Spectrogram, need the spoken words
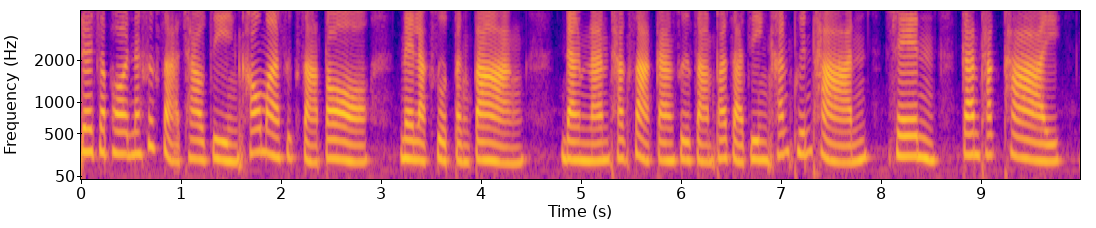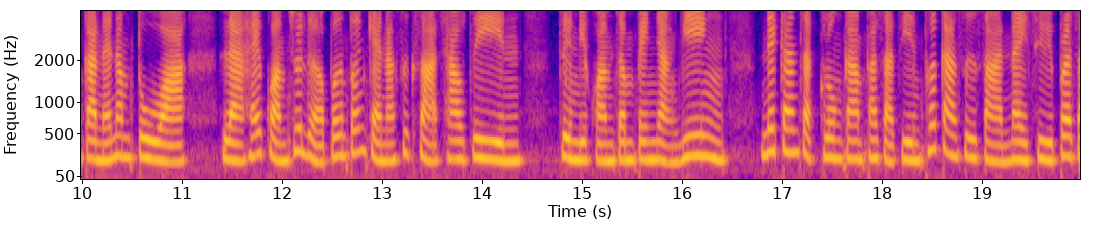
โดยเฉพาะนักศึกษาชาวจีนเข้ามาศึกษาต่อในหลักสูตรต่างๆ ดังนั้นทักษะการสื่อสารภาษาจีนขั้นพื้นฐาน เช่น การทักทาย การแนะนำตัว และให้ความช่วยเหลือเบื้องต้นแก่นักศึกษาชาวจีน จึงมีความจำเป็นอย่างยิ่ง ในการจัดโครงการภาษาจีนเพื่อการสื่อสารในชีวิตประจ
